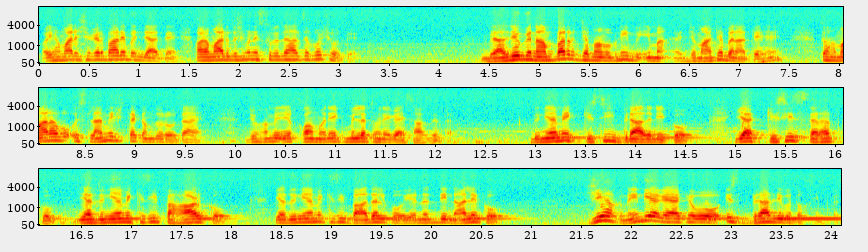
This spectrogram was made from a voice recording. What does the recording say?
اور یہ ہمارے شکر پارے بن جاتے ہیں۔ اور ہمارے دشمن اس صورتحال سے خوش ہوتے ہیں۔ برادریوں کے نام پر جب ہم اپنی جماعتیں بناتے ہیں، تو ہمارا وہ اسلامی رشتہ کمزور ہوتا ہے، جو ہمیں ایک قوم ہونے ایک ملت ہونے کا احساس دیتا ہے۔ دنیا میں کسی برادری کو یا کسی سرحد کو یا دنیا میں کسی پہاڑ کو یا دنیا میں کسی بادل کو یا ندی نالے کو، یہ حق نہیں دیا گیا کہ وہ اس برادری کو تقسیم کرے۔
